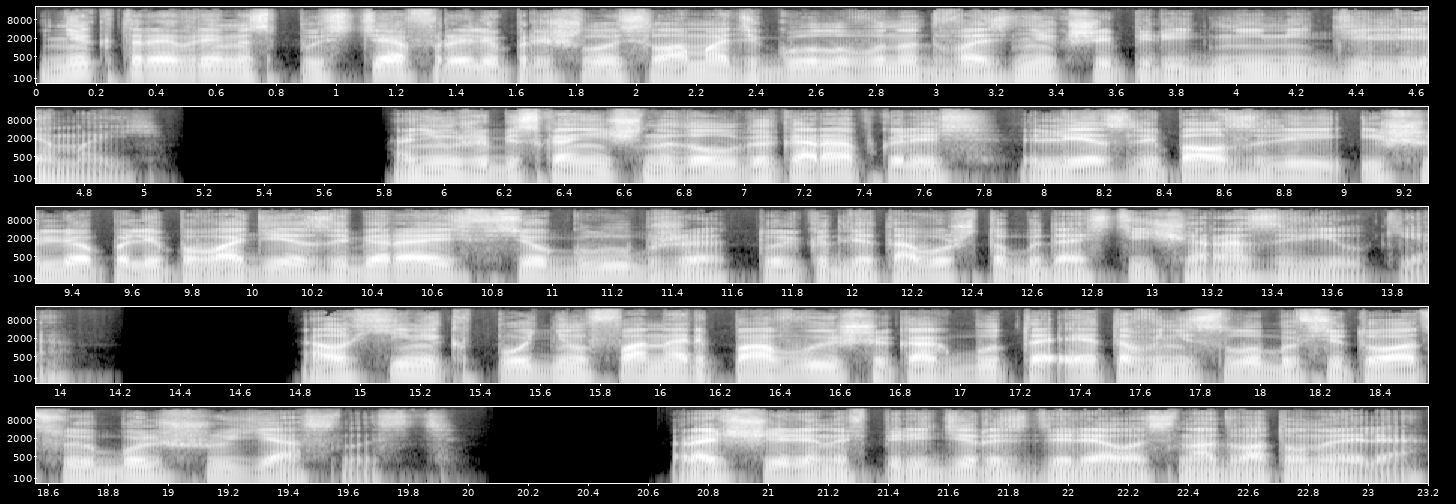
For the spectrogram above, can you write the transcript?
Некоторое время спустя Фрелю пришлось ломать голову над возникшей перед ними дилеммой. Они уже бесконечно долго карабкались, лезли, ползли и шлепали по воде, забираясь все глубже, только для того, чтобы достичь развилки. Алхимик поднял фонарь повыше, как будто это внесло бы в ситуацию большую ясность. Расщелина впереди разделялась на два туннеля.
